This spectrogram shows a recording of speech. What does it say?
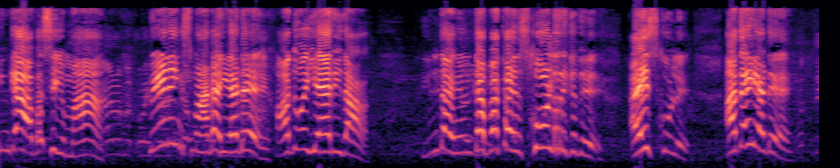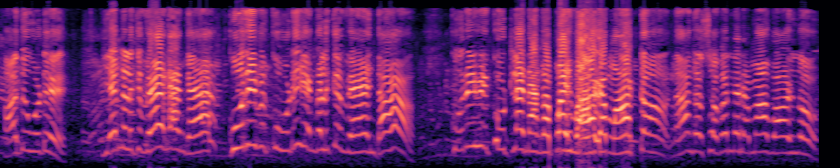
இங்கே அவசியமா? பீனிங்ஸ் மாட எடு. அதுவும் ஏரிதான். இந்த இந்த பக்கம் ஸ்கூல் இருக்குது. ஹை ஸ்கூலு அதை எடு. அது விடு எங்களுக்கு வேணாங்க. குருவி கூடு எங்களுக்கு வேண்டாம். குருவி கூட்டில் நாங்கள் போய் வாழ மாட்டோம். நாங்கள் சுதந்திரமாக வாழ்ந்தோம்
